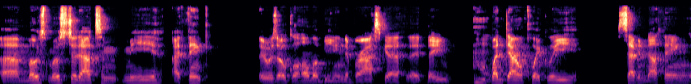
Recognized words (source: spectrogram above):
Uh, most most stood out to me. I think it was Oklahoma beating Nebraska. They went down quickly seven nothing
